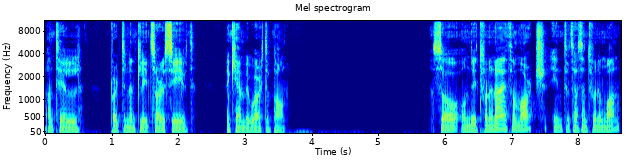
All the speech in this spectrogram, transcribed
until pertinent leads are received and can be worked upon. So on the 29th of March in 2021,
